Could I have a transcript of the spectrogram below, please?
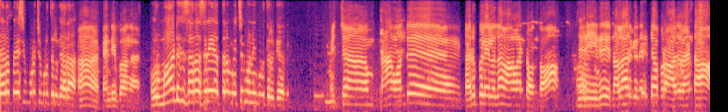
வேலை பேசி முடிச்சு கொடுத்துருக்காரா? ஆ கண்டிப்பாங்க. ஒரு மாட்டுக்கு சராசரி எத்தனை மிச்சம் பண்ணி கொடுத்துருக்காரு? மிச்சம் நாங்க வந்து கருப்பிலையில தான் வாங்கலான்ட்டு வந்தோம். சரி இது நல்லா இருக்குதுன்ட்டு அப்புறம் அது வேண்டாம்.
